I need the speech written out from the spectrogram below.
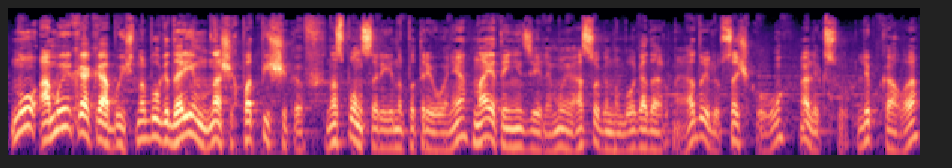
Ну, а мы, как обычно, благодарим наших подписчиков на спонсоре и на Патреоне. На этой неделе мы особенно благодарны Аделю Сачкову, Алексу Лепкала,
